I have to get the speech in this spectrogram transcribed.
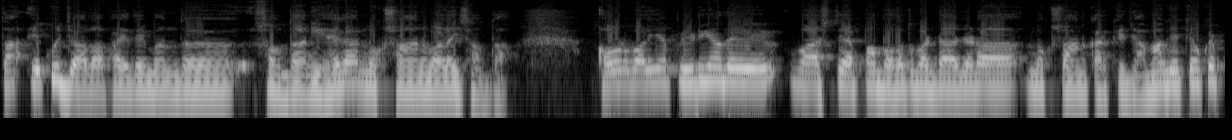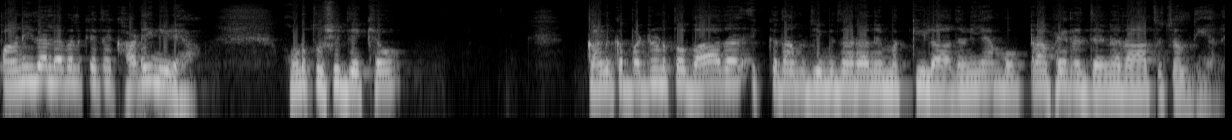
ਤਾਂ ਇਹ ਕੋਈ ਜ਼ਿਆਦਾ ਫਾਇਦੇਮੰਦ ਸੌਦਾ ਨਹੀਂ ਹੈਗਾ ਨੁਕਸਾਨ ਵਾਲਾ ਹੀ ਸੌਦਾ। ਆਉਣ ਵਾਲੀਆਂ ਪੀੜ੍ਹੀਆਂ ਦੇ ਵਾਸਤੇ ਆਪਾਂ ਬਹੁਤ ਵੱਡਾ ਜਿਹੜਾ ਨੁਕਸਾਨ ਕਰਕੇ ਜਾਵਾਂਗੇ, ਕਿਉਂਕਿ ਪਾਣੀ ਦਾ ਲੈਵਲ ਕਿਤੇ ਖੜ ਹੀ ਨਹੀਂ ਰਿਹਾ। ਹੁਣ ਤੁਸੀਂ ਦੇਖਿਓ, ਕਣਕ ਵੱਢਣ ਤੋਂ ਬਾਅਦ ਇੱਕਦਮ ਜ਼ਿਮੀਂਦਾਰਾਂ ਨੇ ਮੱਕੀ ਲਾ ਦੇਣੀ ਹੈ ਮੋਟਰਾਂ ਫਿਰ ਦਿਨ ਰਾਤ ਚੱਲਦੀਆਂ ਨੇ।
